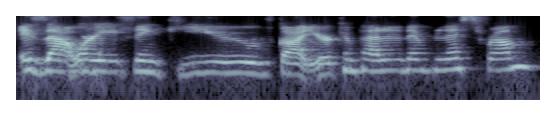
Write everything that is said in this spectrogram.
Is that where you think you've got your competitiveness from?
